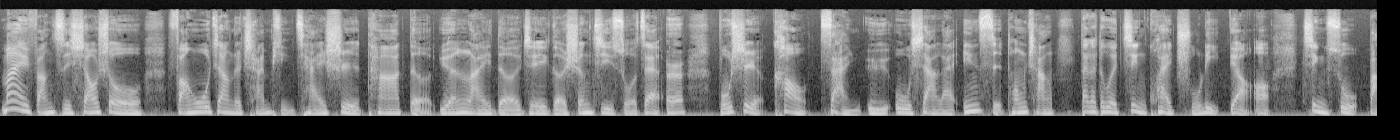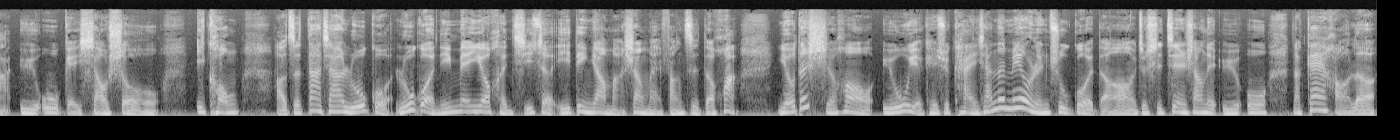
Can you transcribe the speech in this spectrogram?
卖房子销售房屋这样的产品才是他的原来的这个生计所在，而不是靠攒余屋下来。因此，通常大概都会尽快处理掉哦，尽速把余屋给销售一空。好，这大家如果如果您没有很急着，一定要马上。买房子的话，有的时候余屋也可以去看一下，那没有人住过的哦，就是建商的余屋，那盖好了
